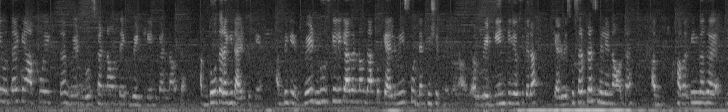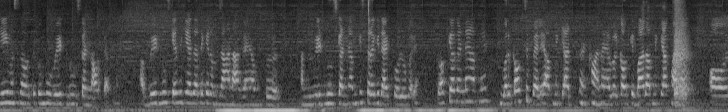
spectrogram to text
ये होता है कि आपको एक तरह वेट लूज करना होता है, एक वेट गेन करना होता है। अब दो तरह की डाइट होती है। अब देखिए वेट लूज के लिए क्या करना होता है? आपको कैलोरीज को डेफिशिट में लेना होता है और वेट गेन के लिए उसी तरह कैलोरीज को सरप्लस में लेना होता है। अब खातन का तो यही मसला होता है कि उनको वेट लूज़ करना होता है अब वेट लूज़ कैसे किया जाता है कि रमज़ान आ गए, अब हमें वेट लूज़ करना है, हम किस तरह की डाइट फॉलो करें? तो अब क्या करना है आपने? वर्कआउट से पहले आपने क्या खाना है? वर्कआउट के बाद आपने क्या खाना है? और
